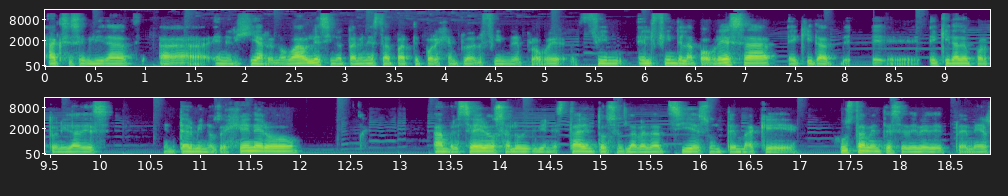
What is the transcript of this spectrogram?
accesibilidad a energía renovable, sino también esta parte, por ejemplo, del fin de, el fin de la pobreza, equidad de oportunidades en términos de género, hambre cero, salud y bienestar. Entonces, la verdad sí es un tema que justamente se debe de tener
